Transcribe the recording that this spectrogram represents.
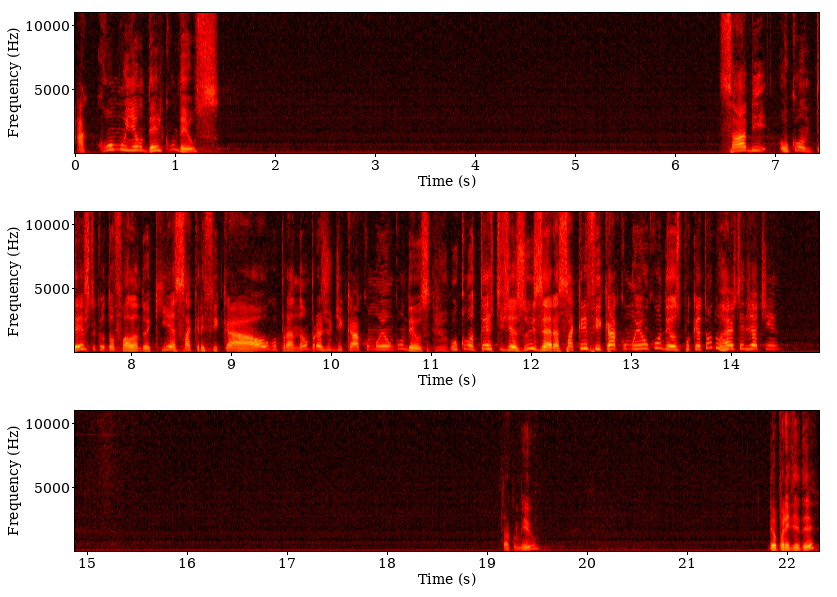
A comunhão dele com Deus. Sabe, o contexto que eu estou falando aqui é sacrificar algo para não prejudicar a comunhão com Deus. O contexto de Jesus era sacrificar a comunhão com Deus, porque todo o resto ele já tinha. Está comigo? Deu para entender?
